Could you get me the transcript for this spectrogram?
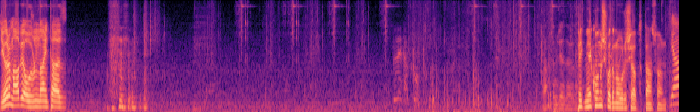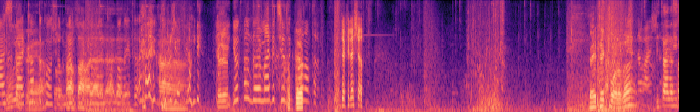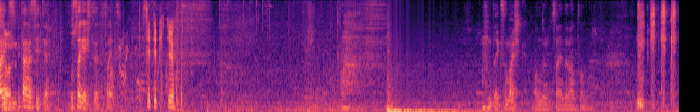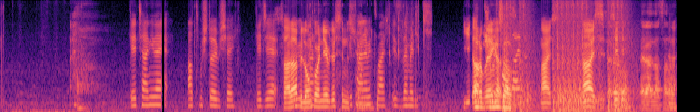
Diyorum abi overnight tarzı. Attım C4'ü. Pek niye konuşmadın o vuruşu yaptıktan sonra? Ya da konuşuyordum. Tamam, Tamam, tamam, tamam, hadi, hadi, hadi, kapalıydı. Gurur yapıyorum diye. Görüyorum. Yok lan normalde çığlık falan atarım. Bir de flash at. B tek bu arada. Bir tane site, bir tane city. Busa geçti site. City pikliyor. Dex'in başk 14. saniyede rant oldular. Geçen yine 60'da öyle bir şey. Gece Salih abi uyurken long oynayabilirsiniz bir şu tane an. mit var. izlemelik. Yiğit Tamam, arabaya gel. şurası. Nice. Nice. City. Helal lan sana. Helal.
